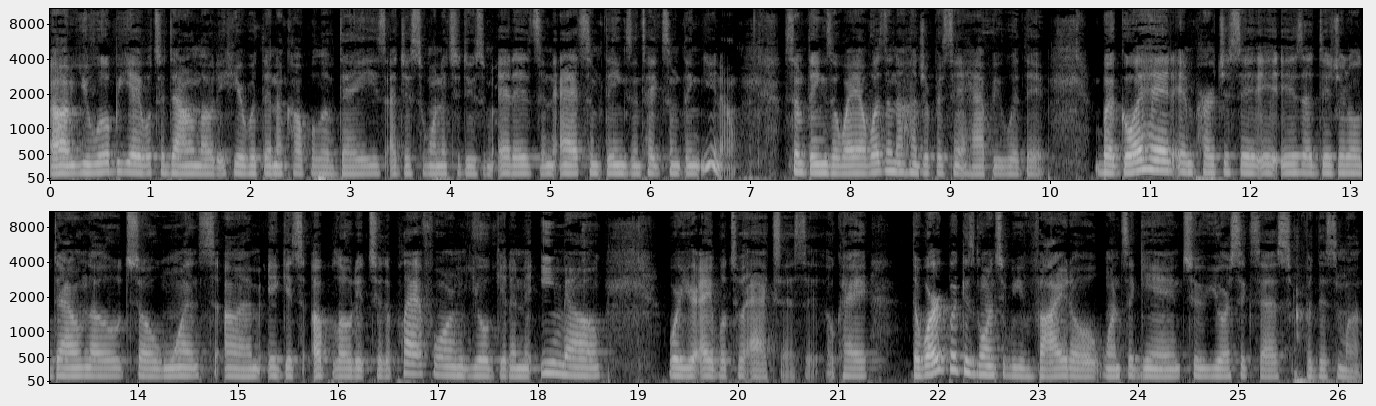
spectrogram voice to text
um, you will be able to download it here within a couple of days. I just wanted to do some edits and add some things and take something, you know, some things away. I wasn't 100% happy with it, but go ahead and purchase it. It is a digital download. So once um, it gets uploaded to the platform, you'll get an email where you're able to access it. Okay. The workbook is going to be vital once again to your success for this month.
